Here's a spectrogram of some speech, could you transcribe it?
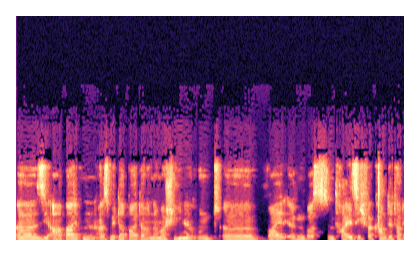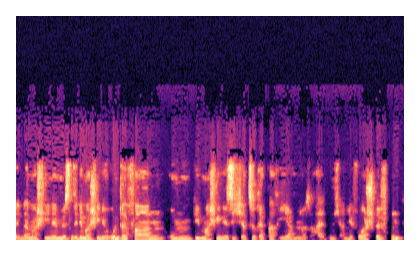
Äh, sie arbeiten als Mitarbeiter an der Maschine und äh, weil irgendwas, ein Teil sich verkantet hat in der Maschine, müssen Sie die Maschine runterfahren, um die Maschine sicher zu reparieren. Also halten sich an die Vorschriften.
